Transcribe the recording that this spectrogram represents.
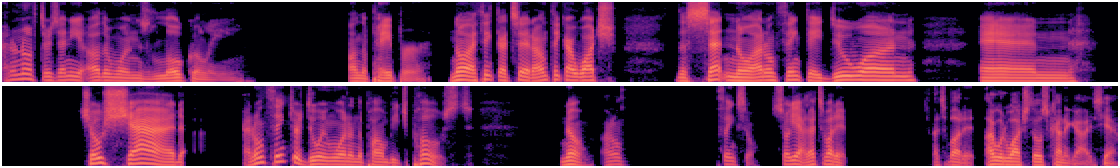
I don't know if there's any other ones locally on the paper. No, I think that's it. I don't think I watch the Sentinel. I don't think they do one. And Joe Schad, I don't think they're doing one on the Palm Beach Post. No, I don't think so. So yeah, that's about it. That's about it. I would watch those kind of guys. Yeah.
